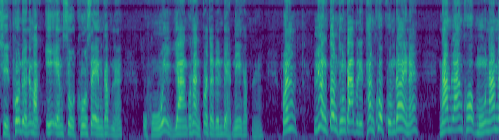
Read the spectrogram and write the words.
ฉีดพ่นด้วยน้ำหมัก EM สูตรคูเซมครับเนะโอ้โหยางของท่านก็จะเป็นแบบนี้ครับนะเพราะฉะนั้นเรื่องต้นทุนการผลิตท่านควบคุมได้นะ น้ำล้างคอกหมูน้ำใน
